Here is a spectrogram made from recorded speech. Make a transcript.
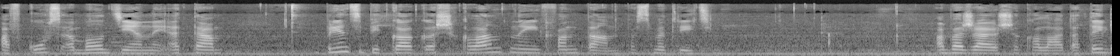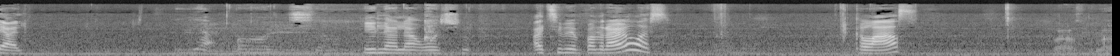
а вкус обалденный. Это, в принципе, как шоколадный фонтан. Посмотрите. Обожаю шоколад. А ты, Ляль? Я очень. И Ляля очень. А тебе понравилось? Класс. Класс, класс,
